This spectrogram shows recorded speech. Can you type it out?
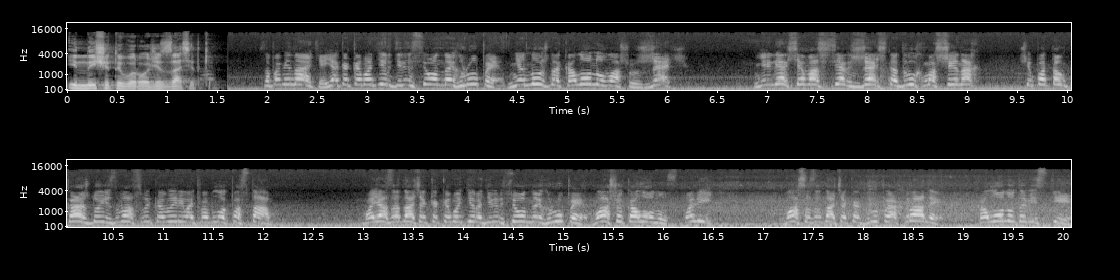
і нищити ворожі засідки. Запоминайте, я как командир диверсионной группы, мне нужно колонну вашу сжечь. Мне легче вас всех сжечь на двух машинах, чем потом каждую из вас выковыривать по блокпостам. Моя задача как командира диверсионной группы – вашу колонну спалить. Ваша задача как группы охраны – колонну довести.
